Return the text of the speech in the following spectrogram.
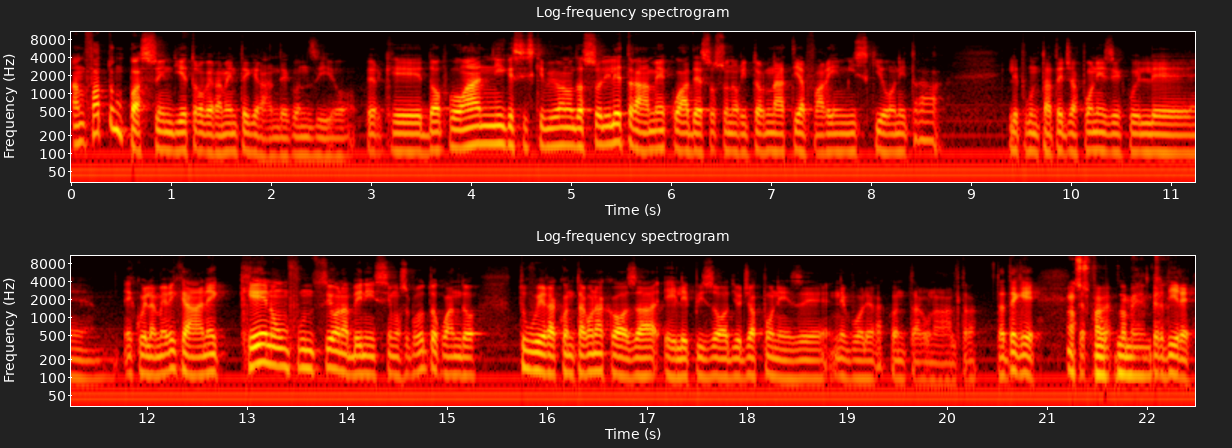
hanno fatto un passo indietro veramente grande con Zio, perché dopo anni che si scrivevano da soli le trame, qua adesso sono ritornati a fare i mischioni tra le puntate giapponesi e quelle, e quelle americane, che non funziona benissimo, soprattutto quando tu vuoi raccontare una cosa e l'episodio giapponese ne vuole raccontare un'altra. Tant'è che, per, Assolutamente. per dire,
